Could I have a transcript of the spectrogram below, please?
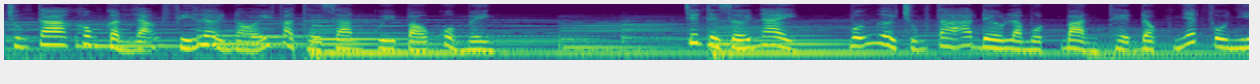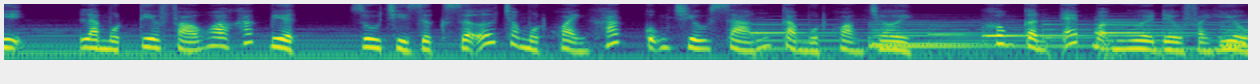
chúng ta không cần lãng phí lời nói và thời gian quý báu của mình. Trên thế giới này, mỗi người chúng ta đều là một bản thể độc nhất vô nhị, là một tia pháo hoa khác biệt, dù chỉ rực rỡ trong một khoảnh khắc cũng chiếu sáng cả một khoảng trời. Không cần ép mọi người đều phải hiểu,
